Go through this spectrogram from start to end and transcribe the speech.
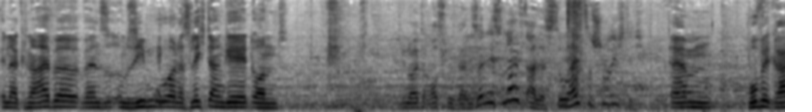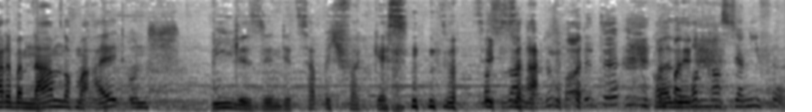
in der Kneipe, wenn es um 7 Uhr das Licht angeht und Die Leute rausgeholt werden. So, Es läuft alles. Du hältst das schon richtig. Ähm, wo wir gerade beim Namen nochmal alt und Spiele sind. Jetzt habe ich vergessen, was, ich du sagen sagen wollte. Kommt Also, Podcasts ja nie vor.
